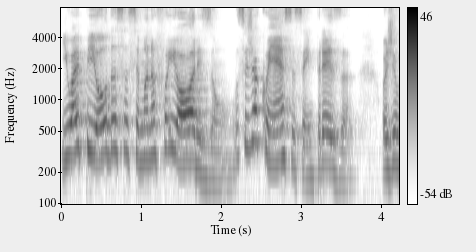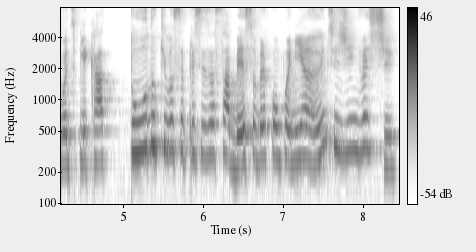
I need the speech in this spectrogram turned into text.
E o IPO dessa semana foi Horizon. Você já conhece essa empresa? Hoje eu vou te explicar tudo o que você precisa saber sobre a companhia antes de investir.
